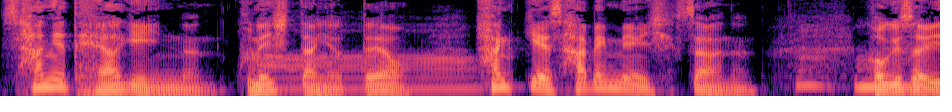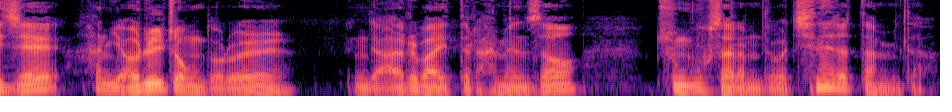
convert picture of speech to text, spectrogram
상해 대학에 있는 구내 식당이었대요. 아. 한 끼에 400명이 식사하는. 거기서 이제 한 열흘 정도를 이제 아르바이트를 하면서 중국 사람들과 친해졌답니다.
